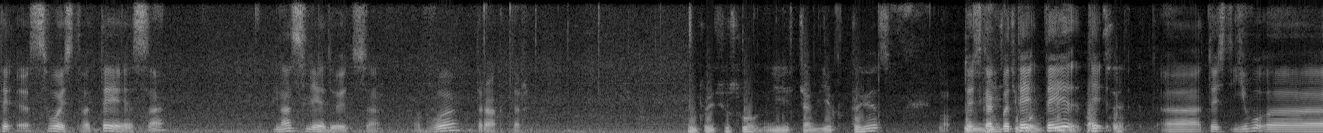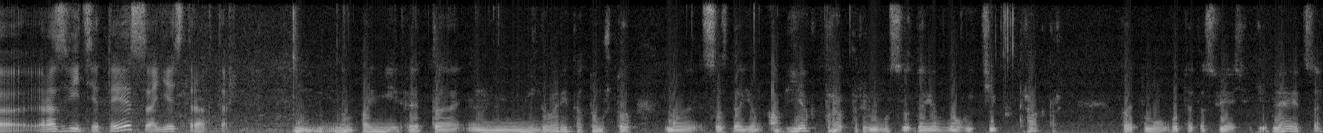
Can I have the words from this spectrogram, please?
Т, э, свойство ТС наследуется в трактор. Ну, то есть, условно, есть объект ТС. Ну, то есть, как бы Т, Т, Т, э, то есть его э, развитие ТС есть трактор. Ну, пойми, это не говорит о том, что мы создаем объект трактора или мы создаем новый тип трактор. Поэтому вот эта связь является, а,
